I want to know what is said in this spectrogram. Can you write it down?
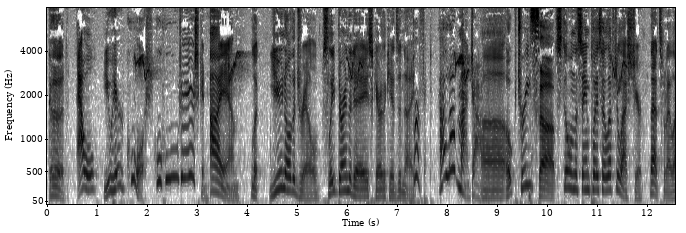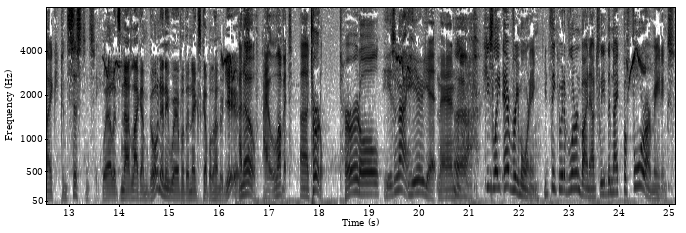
good. Owl, you here? Course. Who's asking? I am. Look, you know the drill. Sleep during the day, scare the kids at night. Perfect. I love my job. Uh, Oak Tree? Sup? Still in the same place I left you last year. That's what I like. Consistency. Well, it's not like I'm going anywhere for the next couple hundred years. I know. I love it. Uh, Turtle. Turtle. He's not here yet, man. Ugh, he's late every morning. You'd think he would have learned by now to leave the night before our meetings.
